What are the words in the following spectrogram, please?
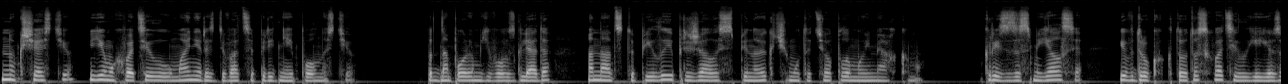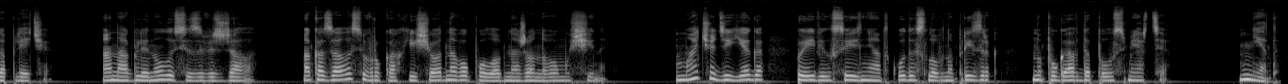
но, к счастью, ему хватило ума не раздеваться перед ней полностью. Под напором его взгляда она отступила и прижалась спиной к чему-то теплому и мягкому. Крис засмеялся, и вдруг кто-то схватил ее за плечи. Она оглянулась и завизжала — оказалась в руках еще одного полуобнаженного мужчины. Мачо Диего появился из ниоткуда, словно призрак, напугав до полусмерти. Нет,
